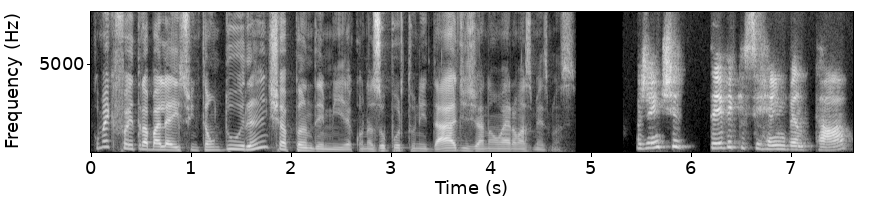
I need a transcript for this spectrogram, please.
Como é que foi trabalhar isso então durante a pandemia, quando as oportunidades já não eram as mesmas? A gente teve que se reinventar,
